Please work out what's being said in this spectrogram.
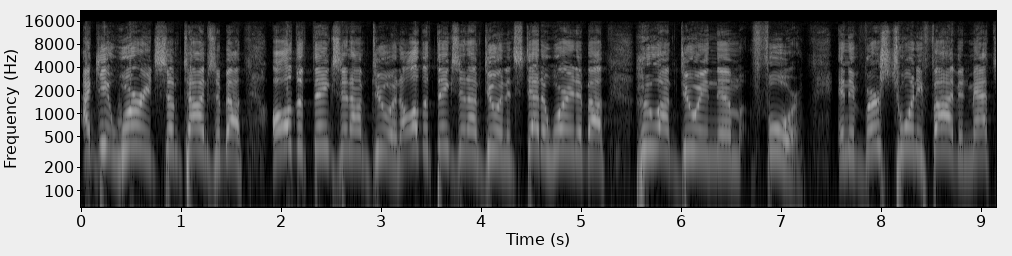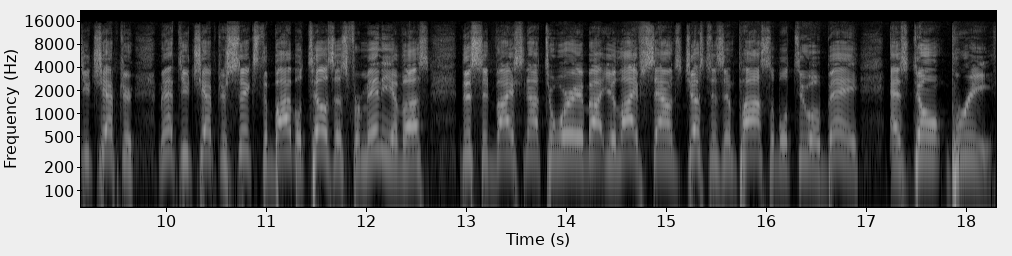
I get worried sometimes about all the things that I'm doing, all the things that I'm doing, instead of worrying about who I'm doing them for. And in verse 25 in Matthew chapter, Matthew chapter 6, the Bible tells us for many of us, this advice not to worry about your life sounds just as impossible to obey as don't breathe.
